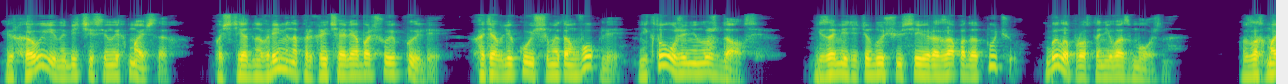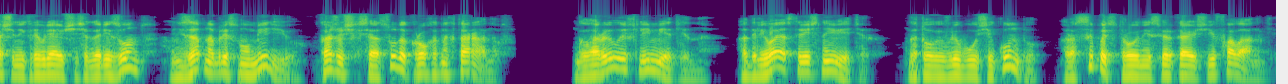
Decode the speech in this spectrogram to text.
Верховые на бесчисленных мачтах почти одновременно прокричали о большой пыли, хотя в ликующем этом вопле никто уже не нуждался. Не заметить идущую северо-запада тучу было просто невозможно. Взлохмаченный кривляющийся горизонт внезапно блеснул медью, кажущихся отсюда крохотных таранов. Голорылые шли медленно, одолевая встречный ветер, готовый в любую секунду рассыпать стройные сверкающие фаланги.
